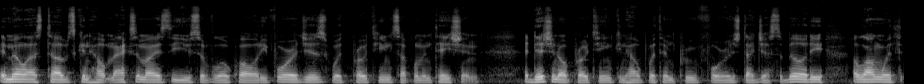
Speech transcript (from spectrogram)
MLS tubs can help maximize the use of low quality forages with protein supplementation. Additional protein can help with improved forage digestibility, along with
